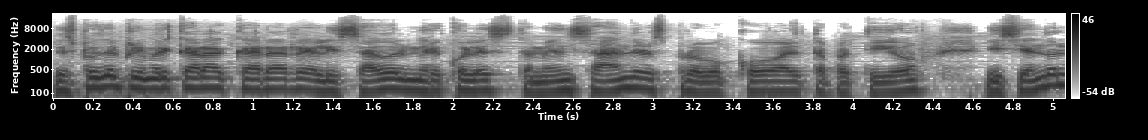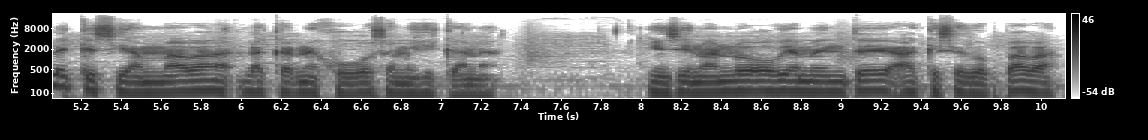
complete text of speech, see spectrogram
Después del primer cara a cara realizado el miércoles, también Sanders provocó al tapatío diciéndole que se amaba la carne jugosa mexicana insinuando obviamente a que se dopaba.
